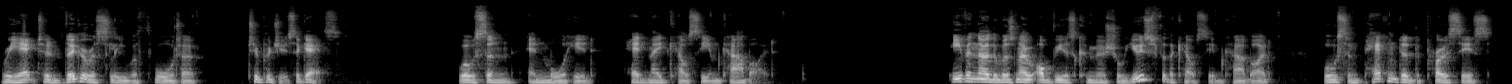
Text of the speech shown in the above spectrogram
reacted vigorously with water to produce a gas. Wilson and Morehead had made calcium carbide. Even though there was no obvious commercial use for the calcium carbide, Wilson patented the process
